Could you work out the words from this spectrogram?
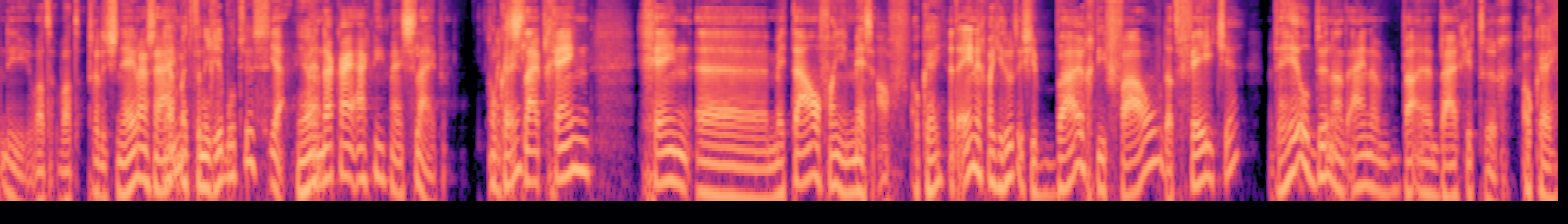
die wat, wat traditioneler zijn. Ja, met van die ribbeltjes? Ja, ja. en daar kan je eigenlijk niet mee slijpen. Oké. Okay. Je slijpt geen geen uh, metaal van je mes af. Oké. Okay. Het enige wat je doet is je buigt die vouw, dat veetje, met heel dun aan het einde buig je terug. Oké. Okay.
